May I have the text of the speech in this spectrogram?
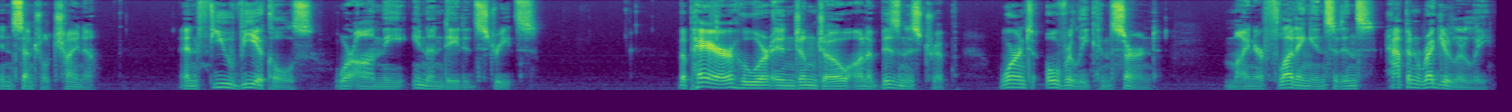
in central China, and few vehicles were on the inundated streets. The pair, who were in Zhengzhou on a business trip, weren't overly concerned. Minor flooding incidents happen regularly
